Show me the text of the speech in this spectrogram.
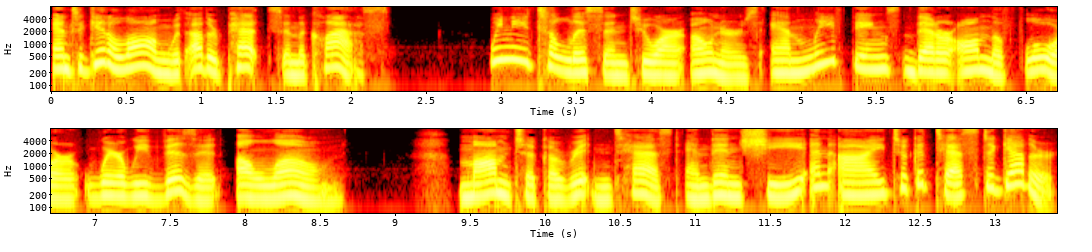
and to get along with other pets in the class. We need to listen to our owners and leave things that are on the floor where we visit alone. Mom took a written test and then she and I took a test together.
